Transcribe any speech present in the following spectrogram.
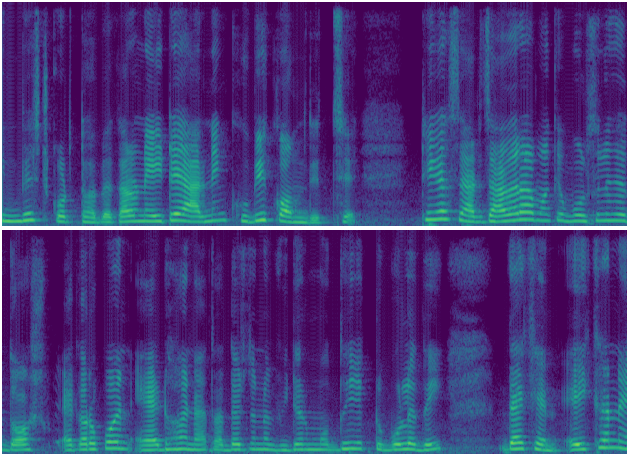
ইনভেস্ট করতে হবে, কারণ এইটাই আর্নিং খুবই কম দিচ্ছে। ঠিক আছে, আর যারা আমাকে বলছিলেন যে দশ এগারো পয়েন্ট অ্যাড হয় না, তাদের জন্য ভিডিওর মধ্যেই একটু বলে দিই। দেখেন, এইখানে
